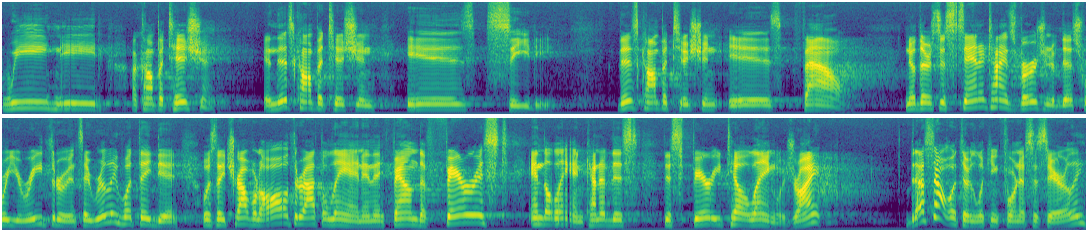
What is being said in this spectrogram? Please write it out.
We need a competition. And this competition is seedy, this competition is foul. Now, there's this sanitized version of this where you read through and say, really, what they did was they traveled all throughout the land and they found the fairest in the land, kind of this, this fairy tale language, right? But that's not what they're looking for necessarily.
